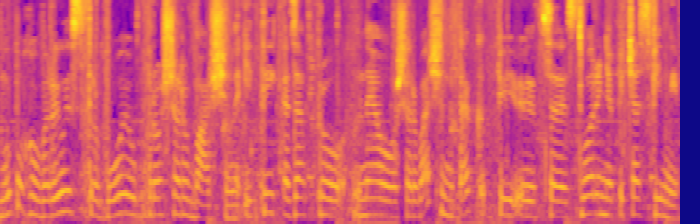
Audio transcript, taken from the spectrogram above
Ми поговорили з тобою про Шароварщину, і ти казав про неошароварщину, так це створення під час війни.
